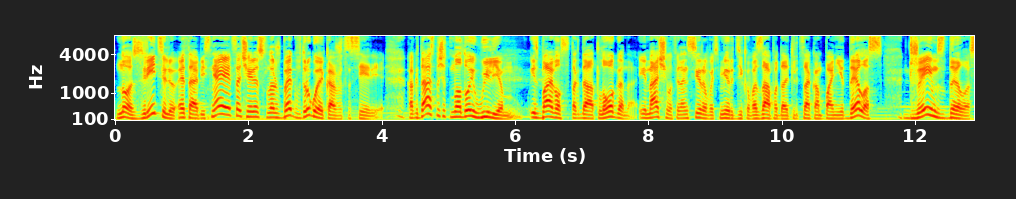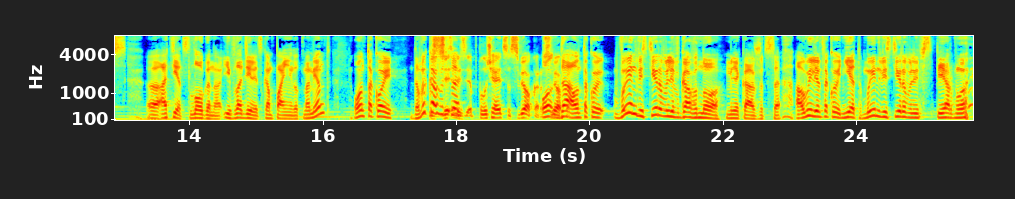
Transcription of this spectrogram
но зрителю это объясняется через флешбэк в другой, кажется, серии. Когда, значит, молодой Уильям избавился тогда от Логана и начал финансировать мир Дикого Запада от лица компании Делос, Джеймс Делос, э, отец Логана и владелец компании на тот момент, он такой, да вы, кажется... Получается, свекор, он, свекор. Да, он такой, вы инвестировали в говно, мне кажется. А Уильям такой, нет, мы инвестировали в сперму.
